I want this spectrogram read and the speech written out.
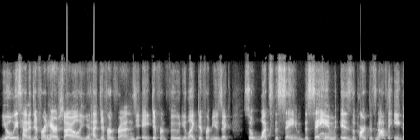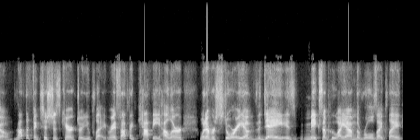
you always had a different hairstyle, you had different friends, you ate different food, you like different music. So what's the same? The same is the part that's not the ego, not the fictitious character you play, right? It's not the Cathy Heller, whatever story of the day is makes up who I am, the roles I play.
